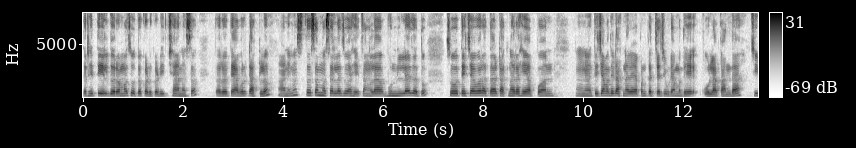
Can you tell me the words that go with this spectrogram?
तर हे तेल गरमच होतं कडकडीत छान असं. तर त्यावर टाकलं आणि मस्त असा मसाला जो आहे चांगला भुनला जातो. सो त्याच्यावर आता टाकणार आहे आपण त्याच्यामध्ये टाकणार आहे आपण कच्च्या चिवड्यामध्ये ओला कांदाची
